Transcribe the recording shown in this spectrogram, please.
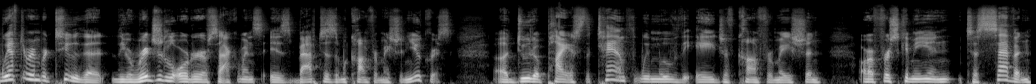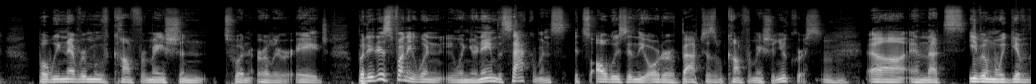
We have to remember too that the original order of sacraments is baptism, confirmation, Eucharist. Uh, due to Pius X, we moved the age of confirmation or first communion to seven, but we never moved confirmation to an earlier age. But it is funny when when you name the sacraments, it's always in the order of baptism, confirmation, Eucharist, mm-hmm. uh, and that's even when we give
